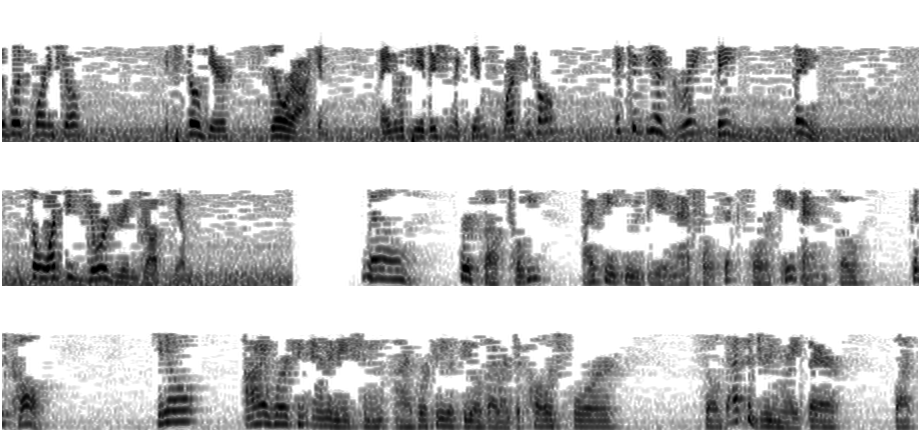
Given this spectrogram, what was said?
the Blitz Morning Show, it's still here, still rocking, and with the addition of Kim's question call, it could be a great big thing. So what is your dream job, Kim? Well, first off, Toby, I think you would be a natural fit for KFAN, so good call. You know, I work in animation. I work in the field I went to college for. So that's a dream right there. But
